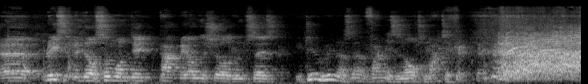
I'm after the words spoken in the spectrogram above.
Uh, recently though, someone did pat me on the shoulder and says, you do realise that van is an automatic.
